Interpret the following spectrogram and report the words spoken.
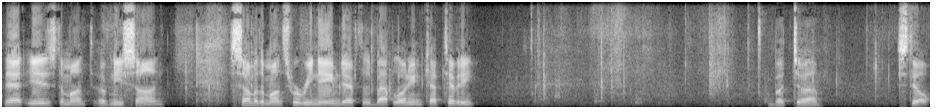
That is the month of Nisan. Some of the months were renamed after the Babylonian captivity. But uh, still,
